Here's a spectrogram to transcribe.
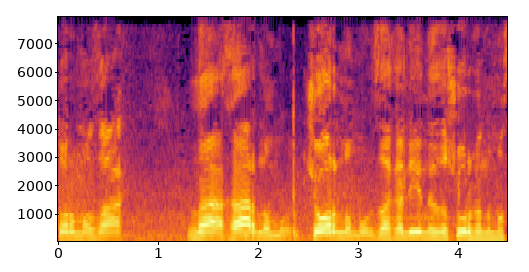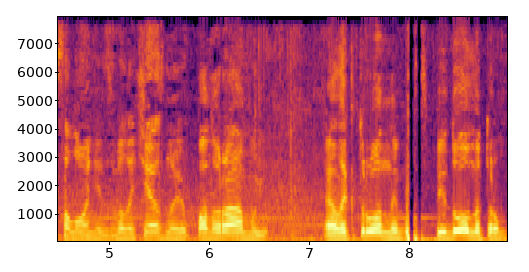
тормозах на гарному, чорному, взагалі незашурганому салоні з величезною панорамою, електронним спідометром.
